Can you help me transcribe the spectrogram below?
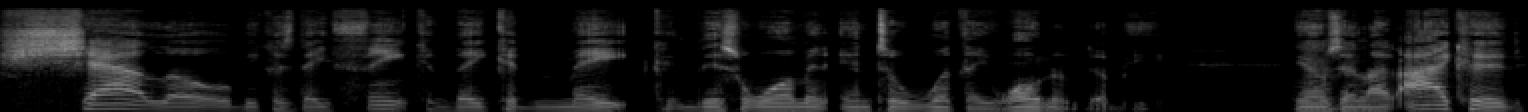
shallow because they think they could make this woman into what they want them to be. You know what I'm saying? Mm-hmm. Like I could,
